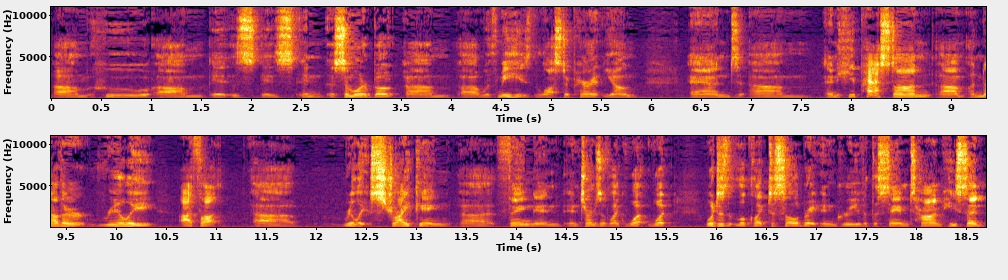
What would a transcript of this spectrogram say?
um, who um, is is in a similar boat um, uh, with me. He's lost a parent young, and um, and he passed on um, another really I thought uh, really striking uh, thing in in terms of like what what what does it look like to celebrate and grieve at the same time. He said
